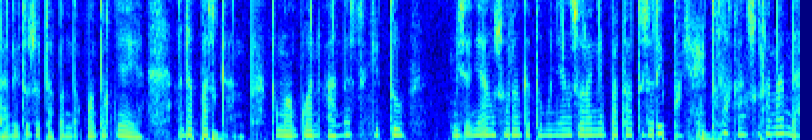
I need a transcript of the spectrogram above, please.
dan itu sudah pentok-pentoknya ya. Anda paskan kemampuan Anda segitu. Misalnya angsuran ketemunya angsurannya 400 ribu ya itulah angsuran Anda.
